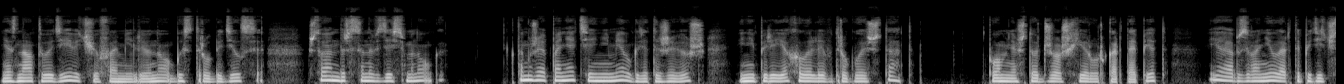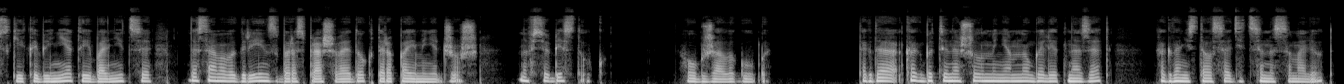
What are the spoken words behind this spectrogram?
Я знал твою девичью фамилию, но быстро убедился, что Андерсонов здесь много. К тому же я понятия не имел, где ты живешь, и не переехала ли в другой штат. Помня, что Джош хирург-ортопед, я обзвонил ортопедические кабинеты и больницы до самого Гринсбора, спрашивая доктора по имени Джош, но все без толку. Хоуп жала губы. «Тогда как бы ты нашел меня много лет назад, когда не стал садиться на самолет?»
